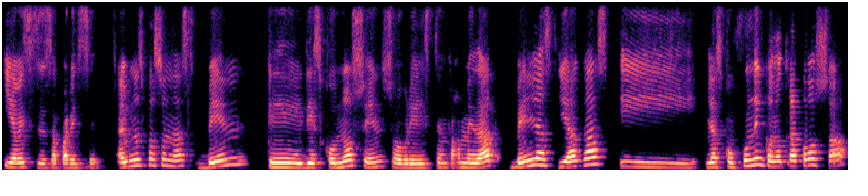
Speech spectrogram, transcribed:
y a veces desaparece. Algunas personas ven desconocen sobre esta enfermedad, ven las llagas y las confunden con otra cosa,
